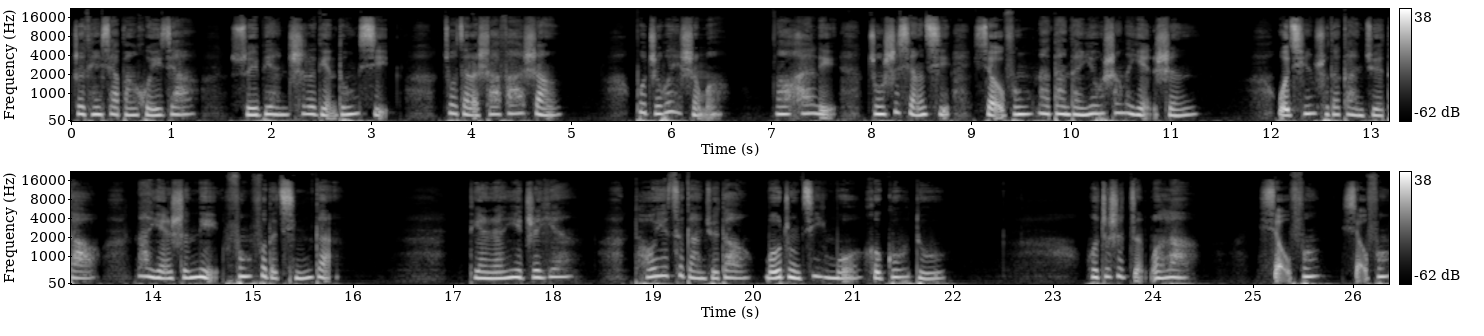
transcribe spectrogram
这天下班回家，随便吃了点东西，坐在了沙发上，不知为什么，脑海里总是想起小峰那淡淡忧伤的眼神。我清楚的感觉到那眼神里丰富的情感。点燃一支烟，头一次感觉到某种寂寞和孤独。我这是怎么了？小峰，小峰，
